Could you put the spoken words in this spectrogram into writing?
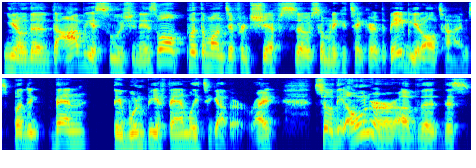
you know the the obvious solution is well put them on different shifts so somebody could take care of the baby at all times, but then they wouldn't be a family together, right? So the owner of the this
